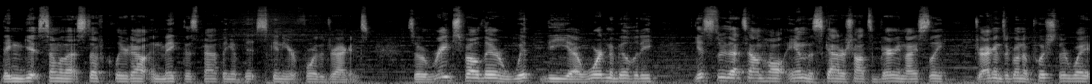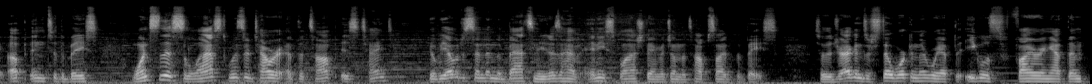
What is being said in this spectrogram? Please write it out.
They can get some of that stuff cleared out and make this pathing a bit skinnier for the dragons. So rage spell there with the uh, warden ability gets through that town hall and the scatter shots very nicely. Dragons are going to push their way up into the base. Once this last wizard tower at the top is tanked, he'll be able to send in the bats and he doesn't have any splash damage on the top side of the base. So the dragons are still working their way up. The eagle's firing at them.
